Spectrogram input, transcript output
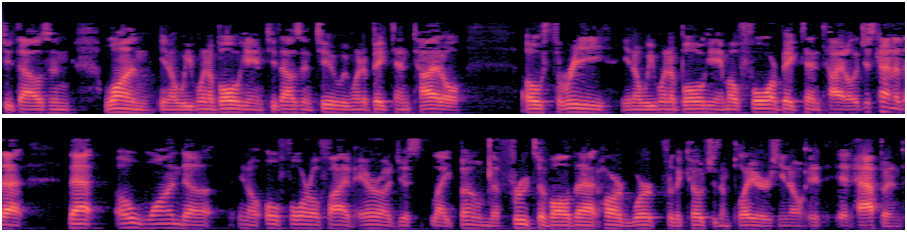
2001, you know, we win a bowl game, 2002, we win a Big Ten title. 03, you know, we win a bowl game, 04 Big Ten title. Just kind of that, that 01 to, you know, 04, 05 era, just like boom, the fruits of all that hard work for the coaches and players, you know, it, it happened,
